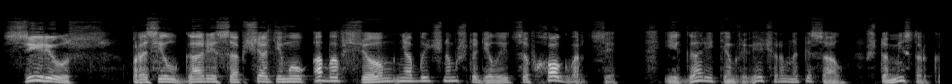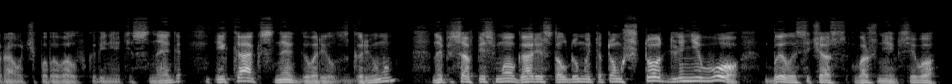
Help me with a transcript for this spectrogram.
«Сириус!» — просил Гарри сообщать ему обо всем необычном, что делается в Хогвартсе и Гарри тем же вечером написал, что мистер Крауч побывал в кабинете Снега, и как Снег говорил с Грюмом, написав письмо, Гарри стал думать о том, что для него было сейчас важнее всего.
